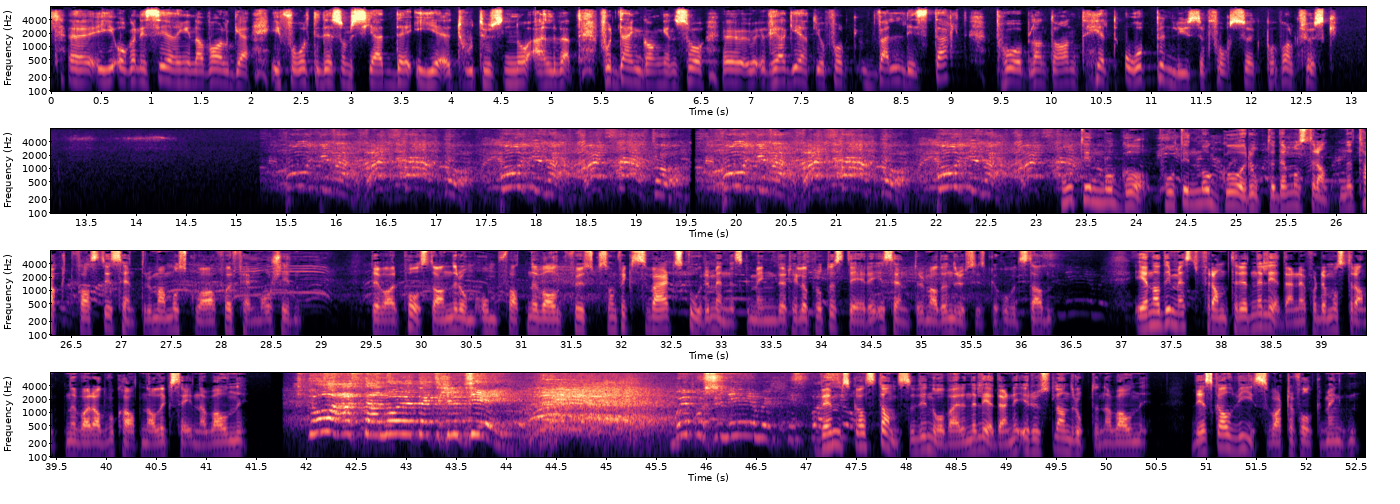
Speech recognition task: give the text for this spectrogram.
i organiseringen av valget i forhold til det som skjedde skjedde i 2011. Eh, For den gangen så uh, reagerte jo folk veldig sterkt på bl.a. helt åpenlyse forsøk på valgfusk. Putin må gå, Putin må gå, ropte demonstrantene taktfast i sentrum av Moskva for fem år siden. Det var påstander om omfattende valgfusk som fikk svært store menneskemengder til å protestere i sentrum av den russiske hovedstaden. En av de mest framtredende lederne for demonstrantene var advokaten Aleksej Navalnyj. Hvem skal stanse de nåværende lederne i Russland, ropte Navalnyj. Det skal vi, svarte folkemengden.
